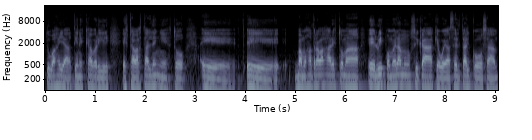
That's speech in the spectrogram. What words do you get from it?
tú vas allá, tienes que abrir, estabas tarde en esto, eh, eh, vamos a trabajar esto más, eh, Luis, ponme la música, que voy a hacer tal cosa.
